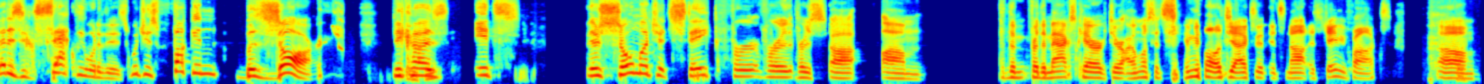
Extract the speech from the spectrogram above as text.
that is exactly what it is, which is fucking bizarre because mm-hmm. it's there's so much at stake for for for uh um for the for the Max character. I almost said Samuel L. Jackson. It's not. It's Jamie Foxx, Um,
